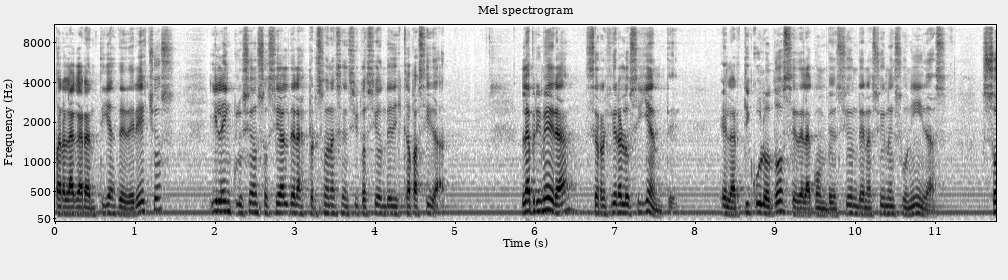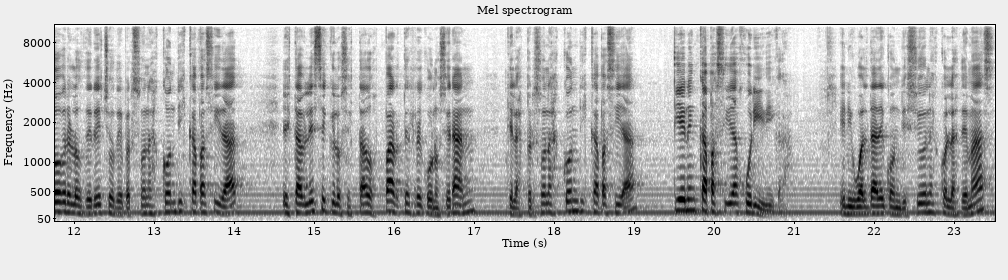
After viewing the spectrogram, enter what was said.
para las garantías de derechos y la inclusión social de las personas en situación de discapacidad. La primera se refiere a lo siguiente. El artículo 12 de la Convención de Naciones Unidas sobre los derechos de personas con discapacidad establece que los Estados partes reconocerán que las personas con discapacidad tienen capacidad jurídica, en igualdad de condiciones con las demás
